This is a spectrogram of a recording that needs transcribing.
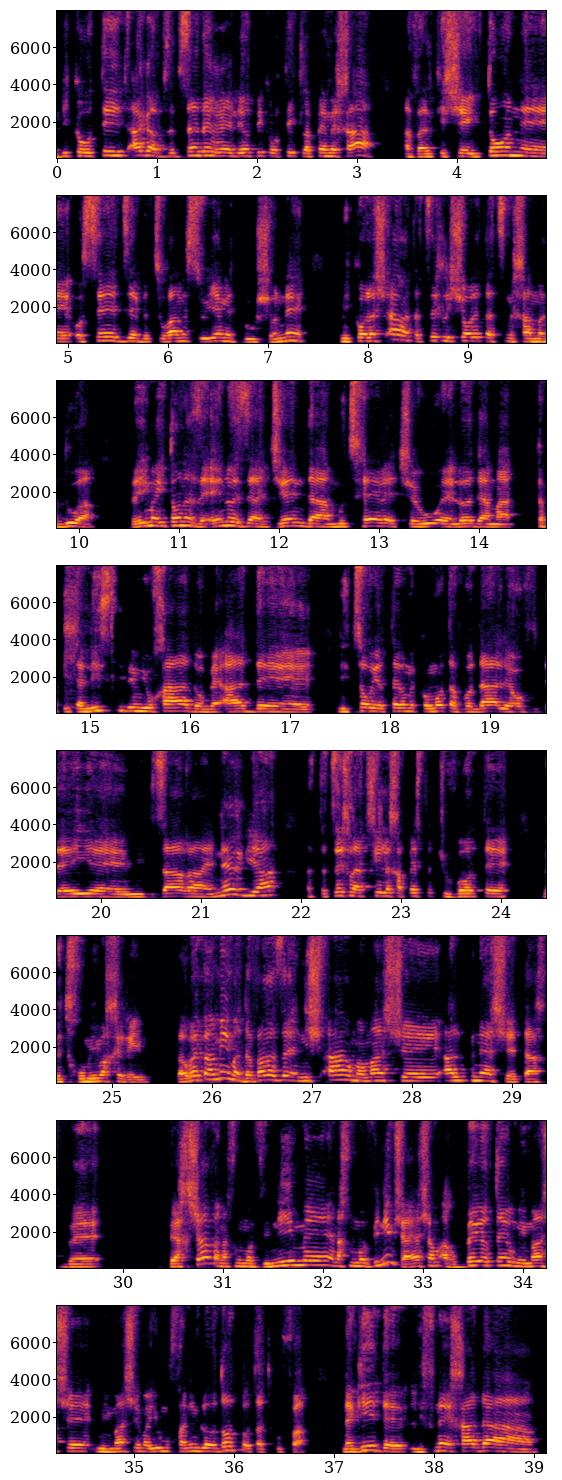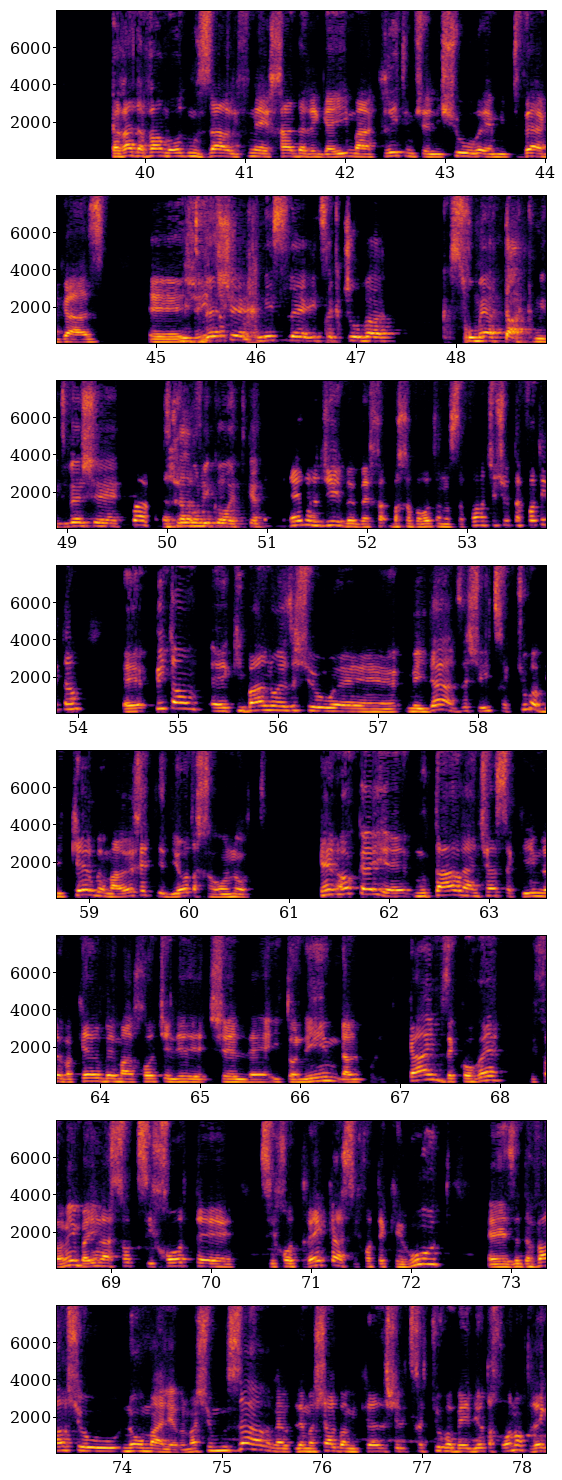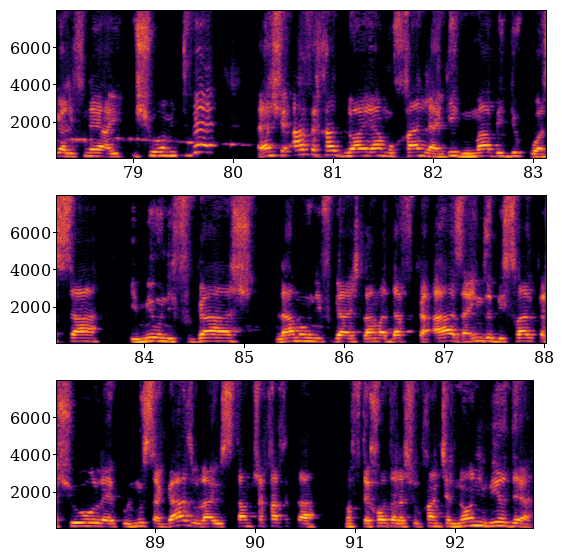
ביקורתית. אגב, זה בסדר להיות ביקורתי כלפי מחאה, אבל כשעיתון אה, עושה את זה בצורה מסוימת והוא שונה מכל השאר, אתה צריך לשאול את עצמך מדוע. ואם העיתון הזה אין לו איזו אג'נדה מוצהרת שהוא, אה, לא יודע מה, קפיטליסטי במיוחד, או בעד אה, ליצור יותר מקומות עבודה לעובדי אה, מגזר האנרגיה, אז אתה צריך להתחיל לחפש את התשובות אה, בתחומים אחרים. והרבה פעמים הדבר הזה נשאר ממש אה, על פני השטח, ו... ועכשיו אנחנו מבינים, אנחנו מבינים שהיה שם הרבה יותר ממה, ש, ממה שהם היו מוכנים להודות באותה תקופה. נגיד, לפני אחד ה... קרה דבר מאוד מוזר לפני אחד הרגעים הקריטיים של אישור מתווה הגז. מתווה שהכניס ליצחק תשובה סכומי עתק, מתווה שזכה לנו ביקורת, כן. אנרג'י ובחברות הנוספות ששותפות איתם, אה, פתאום אה, קיבלנו איזשהו אה, מידע על זה שיצחק תשובה ביקר במערכת ידיעות אחרונות. כן, אוקיי, מותר לאנשי עסקים לבקר במערכות של, של עיתונים, גם לפוליטיקאים, זה קורה, לפעמים באים לעשות שיחות, שיחות רקע, שיחות היכרות, זה דבר שהוא נורמלי, אבל מה שמוזר, למשל במקרה הזה של יצחק תשובה בידיעות אחרונות, רגע לפני אישור המתווה, היה שאף אחד לא היה מוכן להגיד מה בדיוק הוא עשה, עם מי הוא נפגש, למה הוא נפגש, למה דווקא אז, האם זה בכלל קשור לפולמוס הגז, אולי הוא סתם שכח את המפתחות על השולחן של נוני, מי יודע.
